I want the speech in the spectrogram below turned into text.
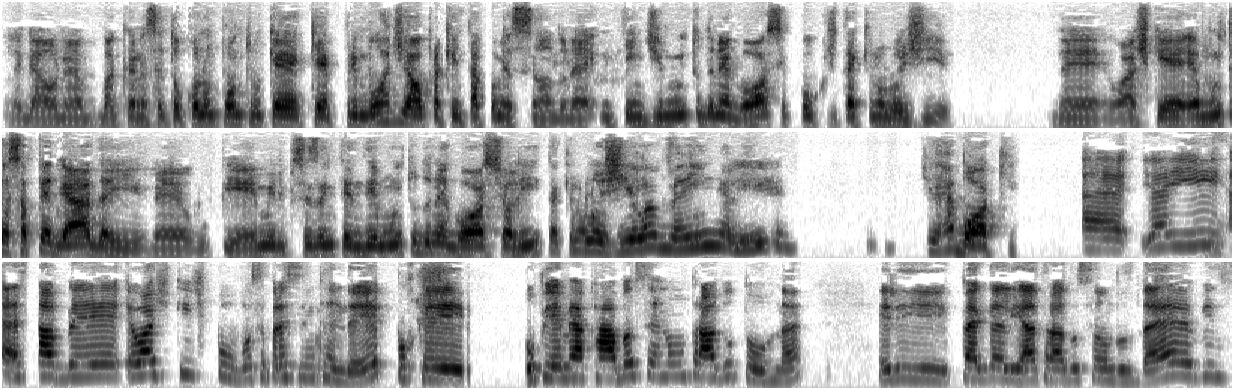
Legal, né? Bacana. Você tocou num ponto que é, que é primordial para quem está começando, né? Entendi muito do negócio e pouco de tecnologia. Né? Eu acho que é, é, muito essa pegada aí. Né? O PM ele precisa entender muito do negócio ali. E tecnologia ela vem ali de reboque. É, e aí é saber. Eu acho que tipo você precisa entender porque o PM acaba sendo um tradutor, né? ele pega ali a tradução dos devs,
